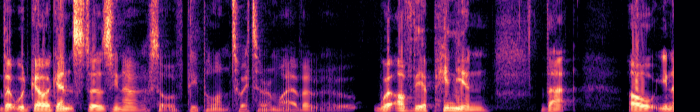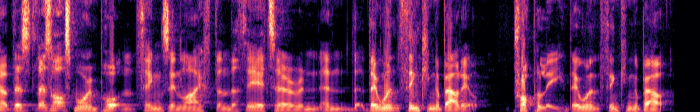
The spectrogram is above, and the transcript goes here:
that would go against us, you know, sort of people on Twitter and whatever, were of the opinion that oh, you know, there's there's lots more important things in life than the theatre, and and they weren't thinking about it properly. They weren't thinking about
